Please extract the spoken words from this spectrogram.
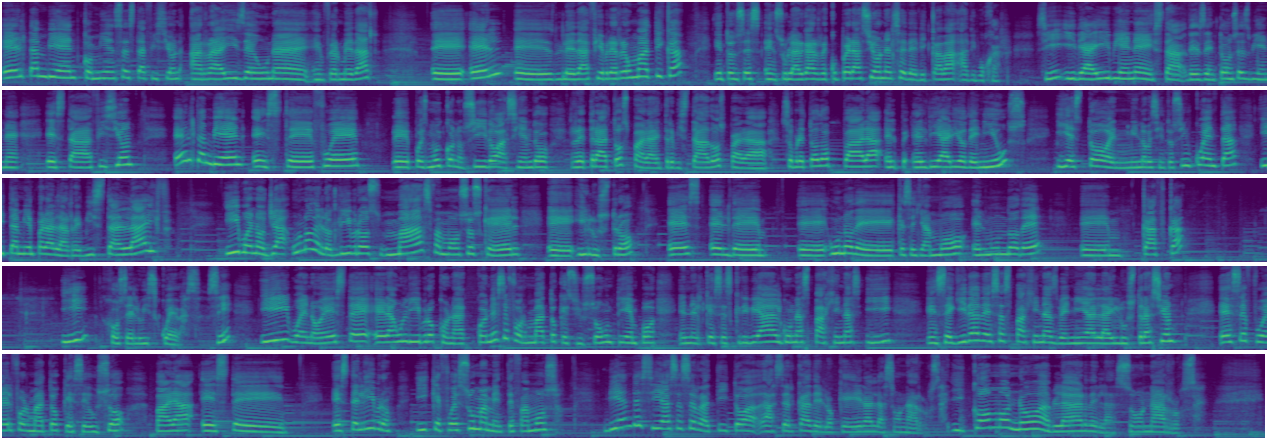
él también comienza esta afición a raíz de una enfermedad. Eh, él eh, le da fiebre reumática y entonces en su larga recuperación él se dedicaba a dibujar. ¿Sí? Y de ahí viene esta, desde entonces viene esta afición. Él también este, fue eh, pues muy conocido haciendo retratos para entrevistados, para, sobre todo para el, diario The News, y esto en 1950, y también para la revista Life. Y bueno, ya uno de los libros más famosos que él eh, ilustró es el de eh, uno de que se llamó El mundo de Kafka y José Luis Cuevas, ¿sí? Y bueno, este era un libro con, con, ese formato que se usó un tiempo en el que se escribía algunas páginas y enseguida de esas páginas venía la ilustración. Ese fue el formato que se usó para este, este libro y que fue sumamente famoso. Bien decías hace ratito acerca de lo que era la zona rosa. ¿Y cómo no hablar de la zona rosa?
